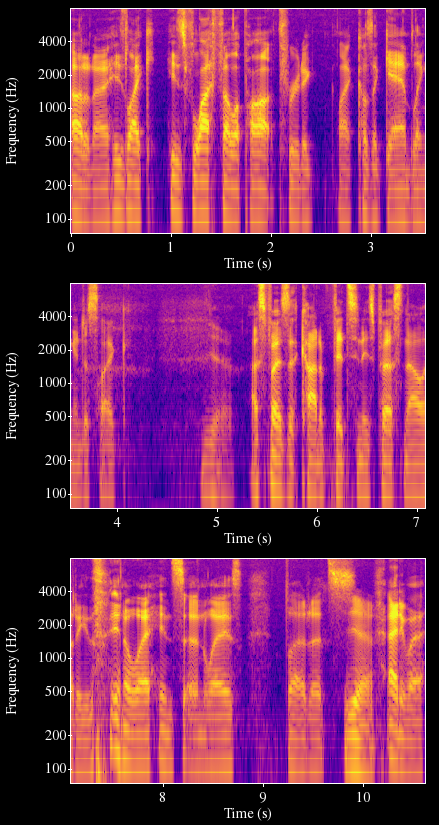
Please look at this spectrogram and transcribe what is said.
I don't know. He's like his life fell apart through to like cause of gambling and just like Yeah, I suppose it kind of fits in his personality in a way, in certain ways. But it's yeah, anyway.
